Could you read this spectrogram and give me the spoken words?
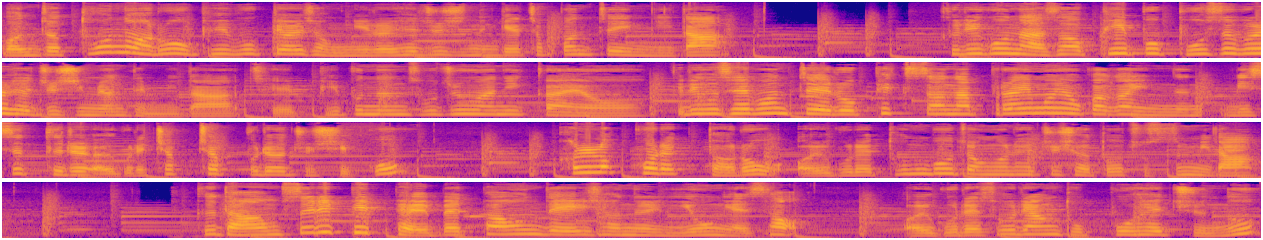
먼저 toner로 피부결 정리를 해주시는 게 첫 번째입니다. 그리고 나서 피부 보습을 해주시면 됩니다. 제 피부는 소중하니까요. 그리고 세 번째로 fixer나 primer 효과가 있는 mist를 얼굴에 첩첩 뿌려주시고 color corrector로 얼굴에 톤 보정을 해주셔도 좋습니다. 그 다음 3fit 벨벳 파운데이션을 이용해서 얼굴에 소량 도포해 준 후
